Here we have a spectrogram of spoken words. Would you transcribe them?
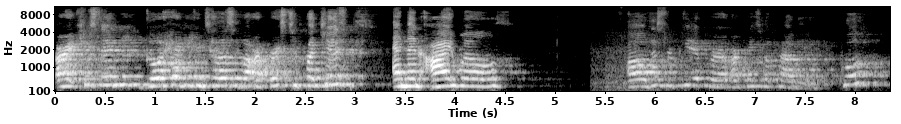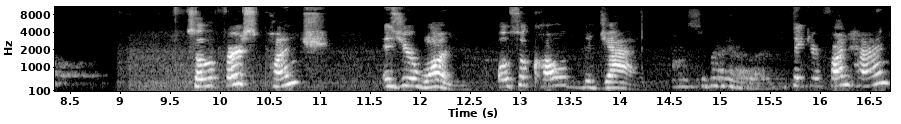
All right, Tristan, go ahead. You can tell us about our first two punches, and then I will. I'll just repeat it for our Facebook family. Cool. So the first punch is your one, also called the jab. Take your front hand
